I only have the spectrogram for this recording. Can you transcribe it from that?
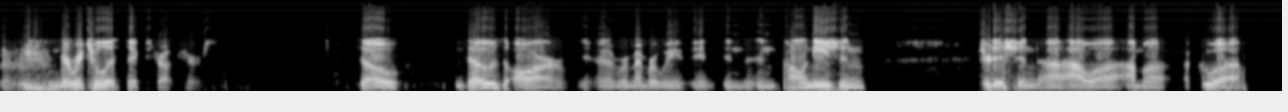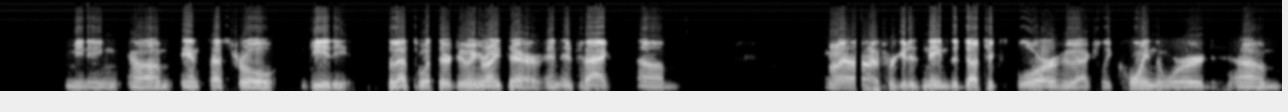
they're ritualistic structures. So those are uh, remember we in, in in Polynesian tradition uh, awa ama akua meaning um, ancestral deities. So that's what they're doing right there. And in fact, um, I forget his name, the Dutch explorer who actually coined the word um,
